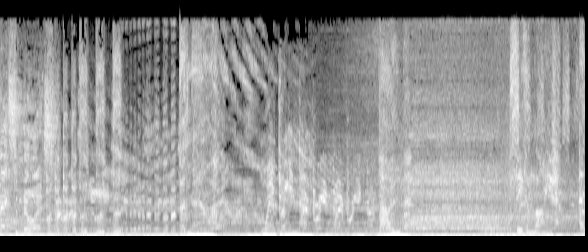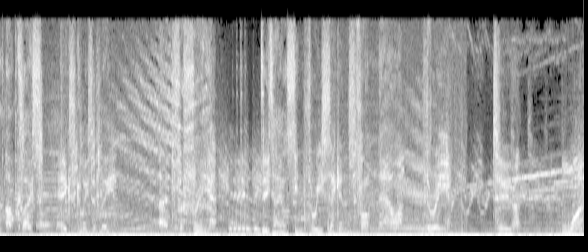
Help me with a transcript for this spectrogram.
Make some noise. But now we're bringing them home. See them live and up close, exclusively, and for free. Details in three seconds from now. Three, two, one.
